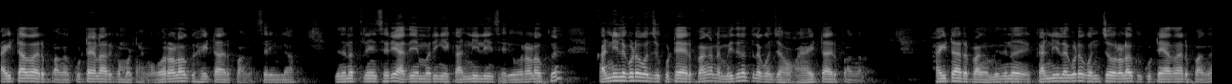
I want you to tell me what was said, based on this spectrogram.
ஹைட்டாக தான் இருப்பாங்க. குட்டையெல்லாம் இருக்க மாட்டாங்க. ஓரளவுக்கு ஹைட்டாக இருப்பாங்க. சரிங்களா? மிதனத்துலேயும் சரி அதே மாதிரி இங்கே கண்ணிலையும் சரி. ஓரளவுக்கு கண்ணியில் கூட கொஞ்சம் குட்டையாக இருப்பாங்க. ஆனால் மிதனத்தில் கொஞ்சம் ஹைட்டாக இருப்பாங்க. ஹைட்டாக இருப்பாங்க. மிதுன கண்ணியில் கூட கொஞ்சம் ஓரளவுக்கு குட்டையாக தான் இருப்பாங்க.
